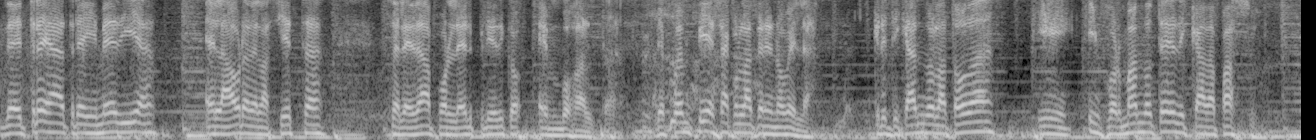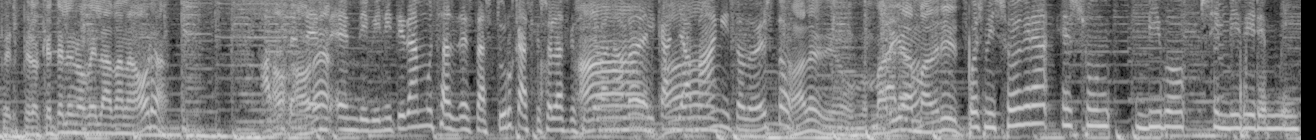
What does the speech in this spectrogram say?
de 3 a 3 y media, en la hora de la siesta, se le da por leer periódico en voz alta. Después empieza con la telenovela, criticándola toda y informándote de cada paso. ¿Pero, pero qué telenovela dan ahora? Ah, en- Ahora- en, en Divinity dan muchas de estas turcas, que son las que se Ah, llevan ahora del Kanyaman ah. y todo esto. Vale, digo, María Claro. Madrid. Pues mi suegra es un vivo sin vivir en mí.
